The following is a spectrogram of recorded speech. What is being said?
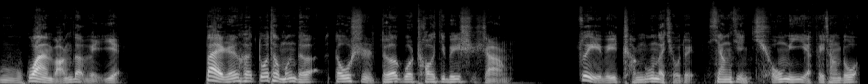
五冠王的伟业。拜仁和多特蒙德都是德国超级杯史上最为成功的球队，相信球迷也非常多。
